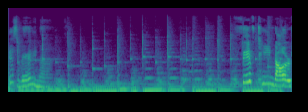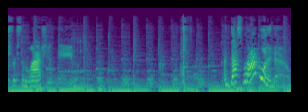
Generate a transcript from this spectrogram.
It's very nice. $15 for some lashes, babe. And that's what I want to know.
